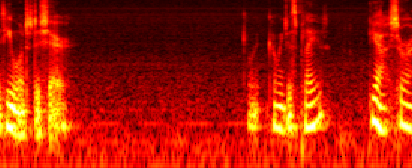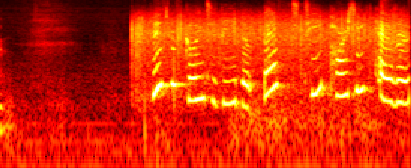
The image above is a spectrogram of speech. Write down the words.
that he wanted to share. Can we, can we just play it? Yeah, sure. This is going to be the best tea party ever.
